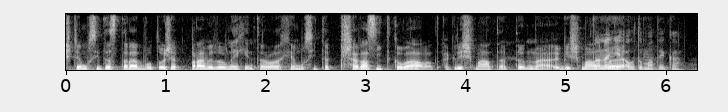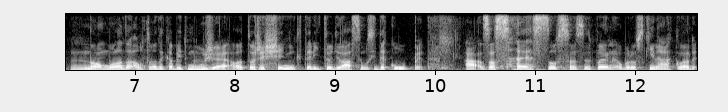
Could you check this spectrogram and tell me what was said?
ještě musíte starat o to, že v pravidelných intervalech je musíte přerazítkovávat. A když máte ten... Když máte, to není automatika. No, ono to automatika být může, ale to řešení, který to dělá, si musíte koupit. A zase jsou jsem si spojené obrovský náklady.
